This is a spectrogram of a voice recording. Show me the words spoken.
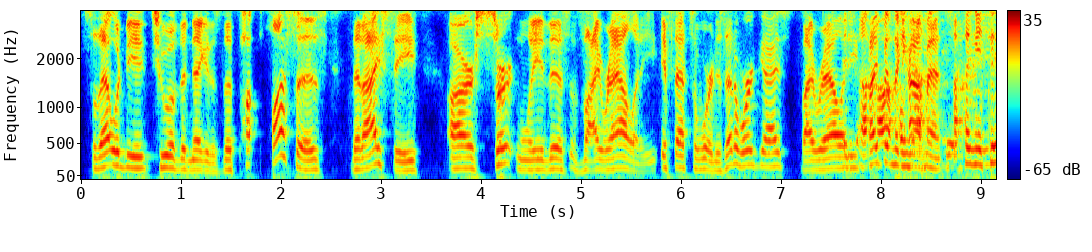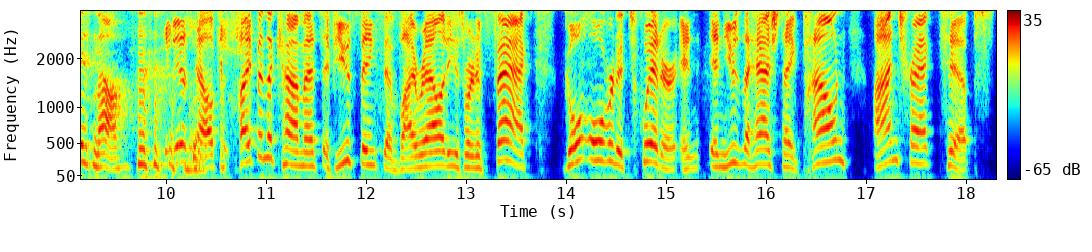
So that would be two of the negatives. The pluses that I see are certainly this virality, if that's a word. Is that a word, guys? Virality? Uh, Type in the I comments. I think it is now. It is now. Okay, type in the comments if you think that virality is a word. In fact, go over to Twitter and, and use the hashtag pound on track tips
